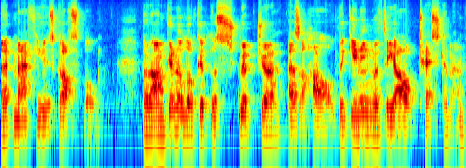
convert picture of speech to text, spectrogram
at Matthew's Gospel. But I'm going to look at the scripture as a whole, beginning with the Old Testament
